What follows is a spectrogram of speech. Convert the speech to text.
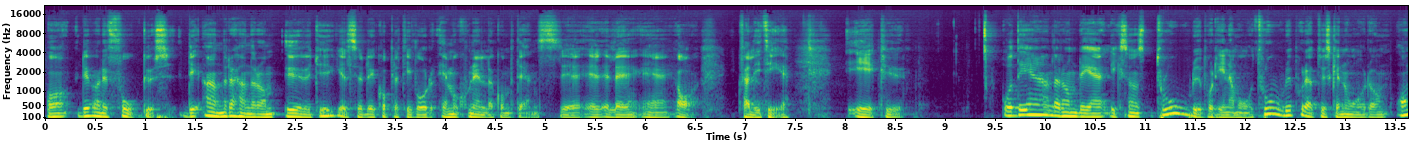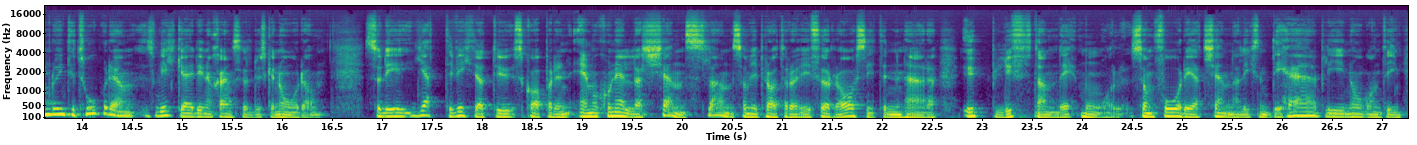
Ja, det var det fokus. Det andra handlar om övertygelse, det är kopplat till vår emotionella kompetens, eh, eller eh, ja, kvalitet, EQ. Och det handlar om det, liksom, tror du på dina mål? Tror du på att du ska nå dem? Om du inte tror på dem, vilka är dina chanser att du ska nå dem? Så det är jätteviktigt att du skapar den emotionella känslan som vi pratade om i förra avsnittet, den här upplyftande mål som får dig att känna liksom det här blir någonting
